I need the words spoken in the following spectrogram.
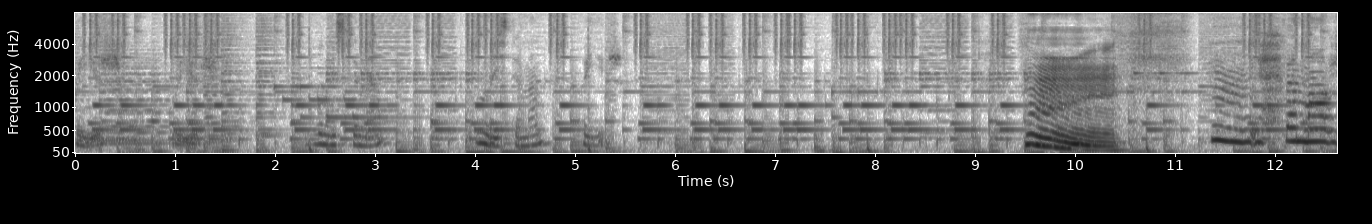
Hayır. Hayır. Bunu istemem. Bunu da istemem. Hayır. Hmm. Hmm, ben mavi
